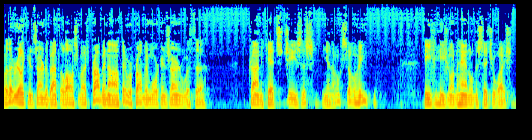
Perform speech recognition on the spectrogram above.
Were they really concerned about the law so much? Probably not. They were probably more concerned with uh, trying to catch Jesus, you know. So he, he he's going to handle the situation.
